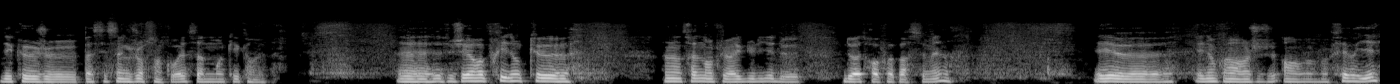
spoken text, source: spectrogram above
dès que je passais 5 jours sans courir, ça me manquait quand même. j'ai repris donc un entraînement plus régulier de deux à trois fois par semaine. Et, euh, et donc en, en février,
